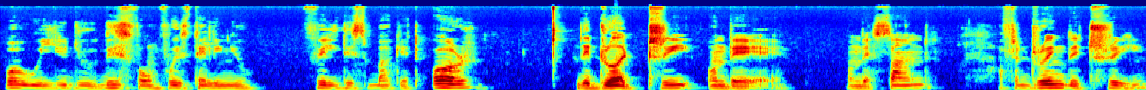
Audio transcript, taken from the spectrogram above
what will you do? This form 4 is telling you fill this bucket. Or they draw a tree on the on the sand. After drawing the tree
